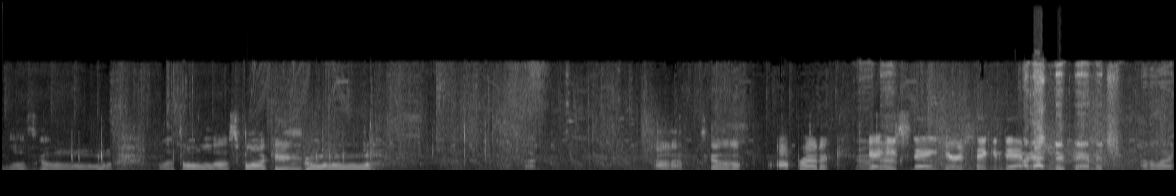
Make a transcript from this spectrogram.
Let's go. Let's all let's fucking go. I don't know. Let's get a little operatic. Yeah, he's staying here. He's taking damage. I got nuke damage, by the way.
